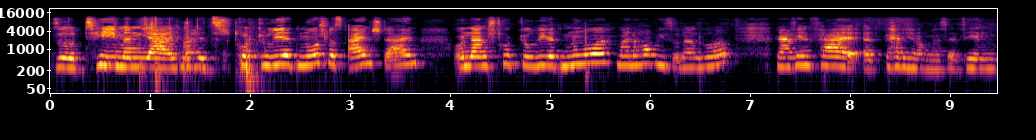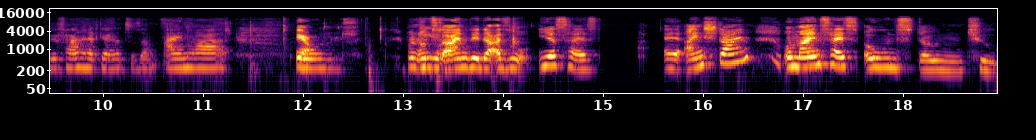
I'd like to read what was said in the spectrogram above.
so Themen, ja, ich mache jetzt strukturiert nur Schloss Einstein und dann strukturiert nur meine Hobbys oder so. Na, auf jeden Fall äh, kann ich ja noch was erzählen. Wir fahren halt gerne zusammen Einrad. Ja. Und Und unsere Einrede, also ihrs heißt äh, Einstein und meins heißt Owen Stone 2.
